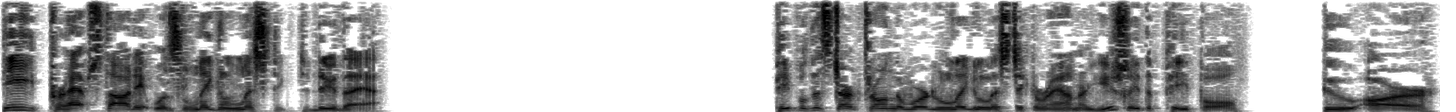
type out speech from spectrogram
He perhaps thought it was legalistic to do that. People that start throwing the word legalistic around are usually the people who are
